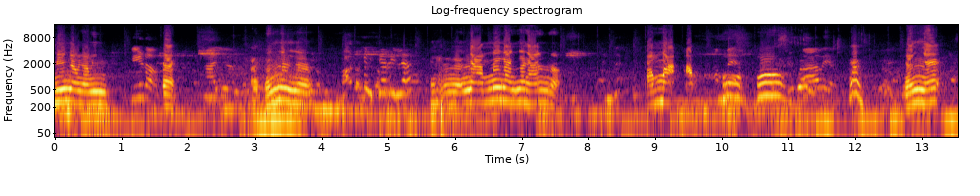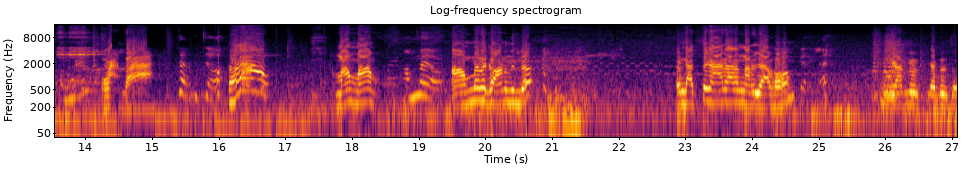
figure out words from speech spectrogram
മീഞ്ഞ ഞാൻ മീൻ വീടോ? ഏ ആര്? എങ്ങനെ മീഞ്ഞ എനിക്കറിയില്ല. ഞാൻ അമ്മ ഞാൻ എന്നെ. മാം മാം. അമ്മനെ കാണുന്നില്ല. എന്റെ അച്ഛൻ ആരാണെന്നറിയാമോ കണ്ടു കണ്ടു.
